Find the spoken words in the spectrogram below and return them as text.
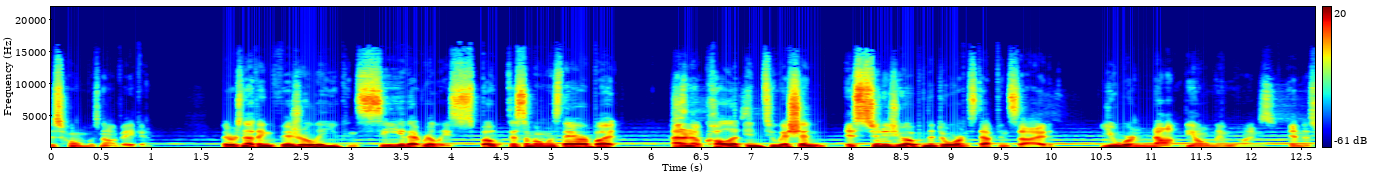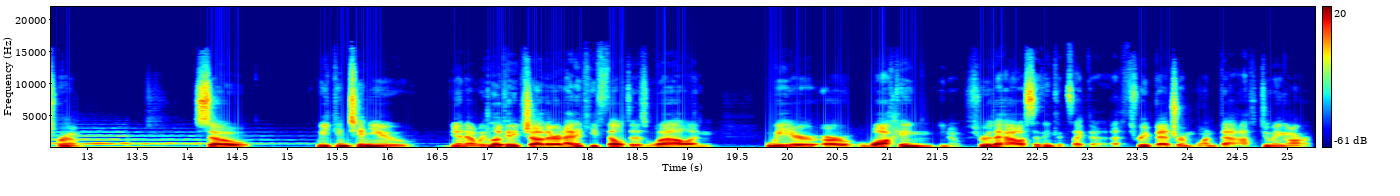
this home was not vacant. There was nothing visually you can see that really spoke to someone was there, but I don't know, call it intuition. As soon as you opened the door and stepped inside, you were not the only one in this room. So we continue, you know, we look at each other, and I think he felt it as well. And we are, are walking, you know, through the house. I think it's like a, a three bedroom, one bath, doing our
